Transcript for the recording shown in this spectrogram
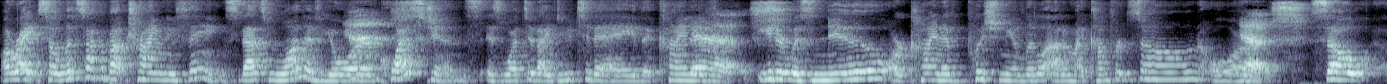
All right, so let's talk about trying new things. That's one of your yes. questions. Is what did I do today that kind yes. of either was new or kind of pushed me a little out of my comfort zone, or yes. So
